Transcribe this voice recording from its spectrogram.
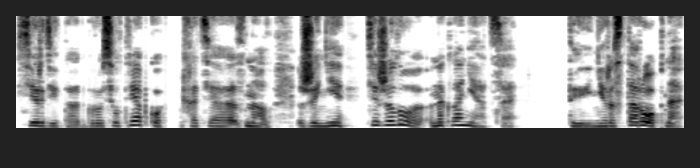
сердито отбросил тряпку, хотя знал, жене тяжело наклоняться. «Ты нерасторопна.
